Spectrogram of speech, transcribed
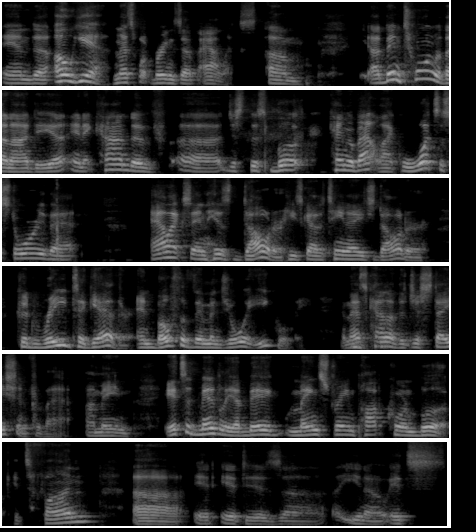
and uh, oh yeah, and that's what brings up Alex. Um, I've been torn with an idea, and it kind of uh, just this book came about. Like, what's a story that Alex and his daughter, he's got a teenage daughter, could read together, and both of them enjoy equally. And that's kind of the gestation for that. I mean, it's admittedly a big mainstream popcorn book. It's fun. Uh, it it is uh, you know it's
